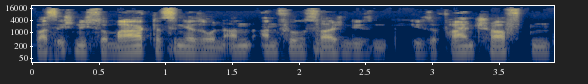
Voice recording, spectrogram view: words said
was ich nicht so mag, das sind ja so in An Anführungszeichen diesen, diese Feindschaften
